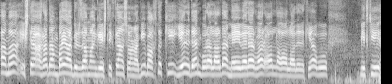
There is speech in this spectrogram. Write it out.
Ama işte aradan baya bir zaman geçtikten sonra bir baktık ki yeniden buralarda meyveler var. Allah Allah dedik ya bu bitki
